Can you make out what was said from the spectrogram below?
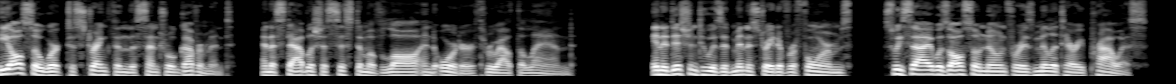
He also worked to strengthen the central government and establish a system of law and order throughout the land. In addition to his administrative reforms, Suizei was also known for his military prowess.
